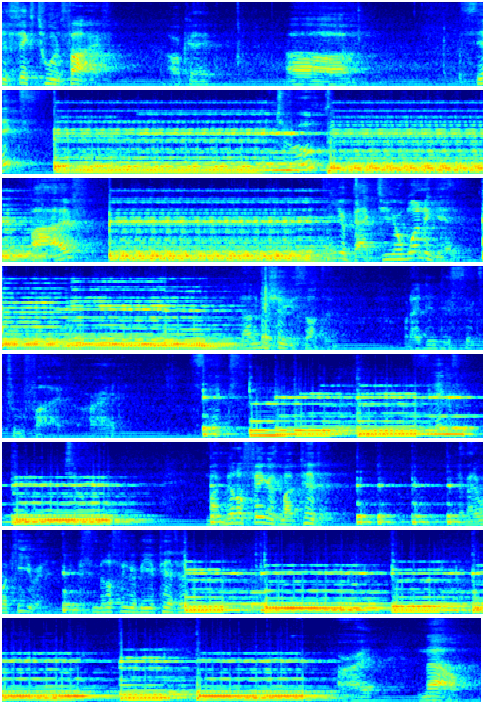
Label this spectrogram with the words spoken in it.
Right, six, two, and five. Okay. Uh, six, two, five, and you're back to your one again. Now let me show you something. When I did this six, two, five, all right, six, six, two. My middle finger is my pivot. No matter what key you're in, middle finger be your pivot. All right, now.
